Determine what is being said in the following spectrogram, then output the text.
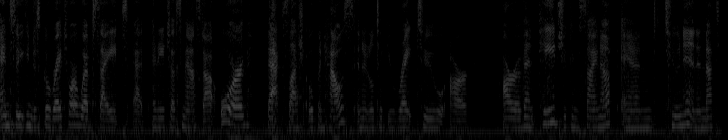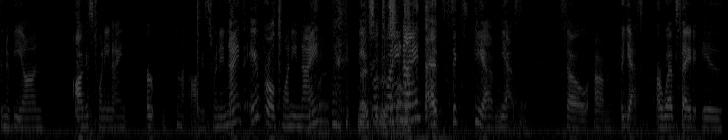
And so you can just go right to our website at nhsmass.org backslash open house, and it'll take you right to our our event page. You can sign up and tune in, and that's going to be on August 29th, or not August 29th, April 29th, Nice April of the 29th at 6 p.m. Yes. So, um, but yes, our website is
